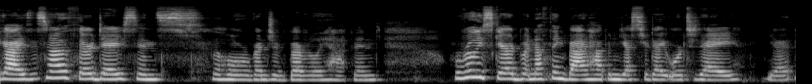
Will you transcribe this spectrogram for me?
guys, it's now the third day since the whole Revenge of Beverly happened. We're really scared, but nothing bad happened yesterday or today yet.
